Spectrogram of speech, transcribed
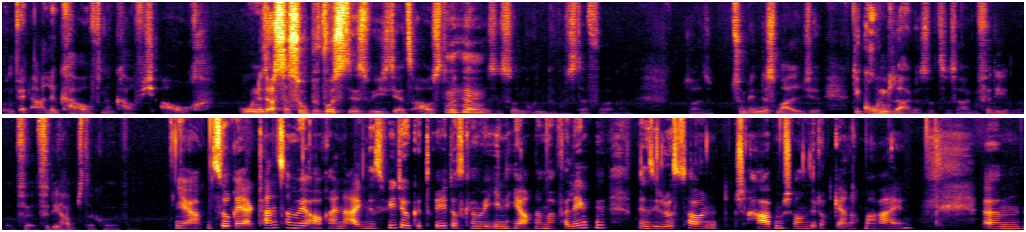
Und wenn alle kaufen, dann kaufe ich auch. Ohne dass das so bewusst ist, wie ich es jetzt ausdrücke, mhm. aber es ist so ein unbewusster Vorgang. Also zumindest mal die, die Grundlage sozusagen für die, für, für die Hamsterkäufe. Ja, zur Reaktanz haben wir auch ein eigenes Video gedreht. Das können wir Ihnen hier auch nochmal verlinken. Wenn Sie Lust haben, schauen Sie doch gerne nochmal rein. Ähm,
